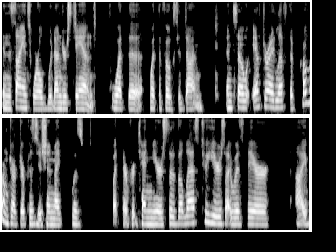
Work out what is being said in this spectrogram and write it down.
in the science world would understand what the what the folks had done. And so after I left the program director position, I was what there for 10 years. So the last two years I was there, I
